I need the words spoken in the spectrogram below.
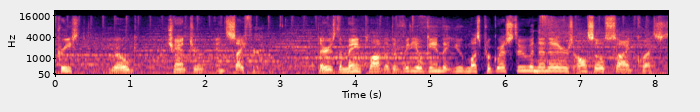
Priest, Rogue, Chanter, and Cipher. There is the main plot of the video game that you must progress through, and then there's also side quests.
